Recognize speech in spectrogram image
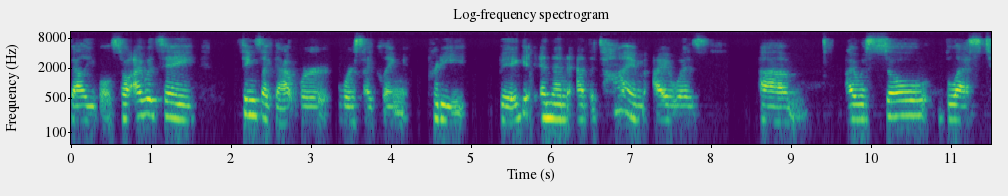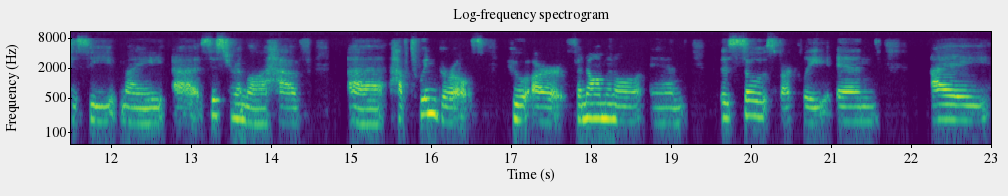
valuable. So i would say things like that were were cycling pretty big. And then at the time i was um, i was so blessed to see my uh, sister-in-law have uh, have twin girls who are phenomenal and is so sparkly. And I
